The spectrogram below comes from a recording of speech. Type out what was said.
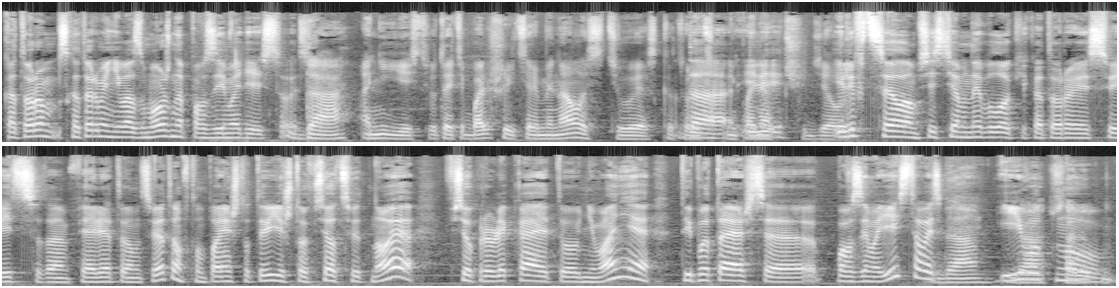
которым, с которыми невозможно повзаимодействовать. Да, они есть. Вот эти большие терминалы ctOS, которые да, типа, непонятно, или, что делают. Или в целом системные блоки, которые светятся там фиолетовым цветом, в том плане, что ты видишь, что все цветное, все привлекает твое внимание, ты пытаешься повзаимодействовать, да, и да, вот, ну, абсолютно. ну,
